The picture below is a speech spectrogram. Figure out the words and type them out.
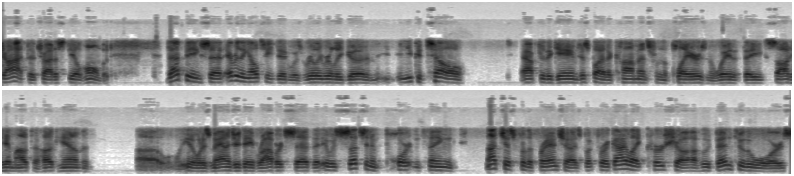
shot to try to steal home. But that being said, everything else he did was really, really good, and, and you could tell after the game just by the comments from the players and the way that they sought him out to hug him and uh, you know what his manager Dave Roberts said that it was such an important thing not just for the franchise but for a guy like Kershaw who'd been through the wars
